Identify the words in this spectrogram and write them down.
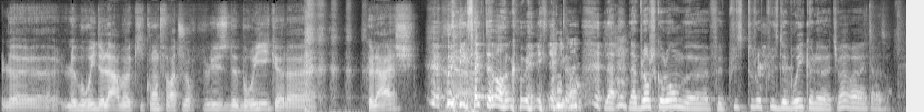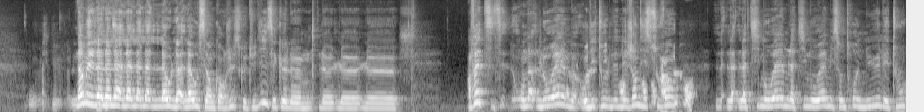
le, le bruit de l'arbre qui compte fera toujours plus de bruit que, le, que la hache. oui, exactement. La, la, blanche colombe euh, fait plus, toujours plus de bruit que le. Tu vois, ouais, intéressant. Non, mais là, là, là, là, là, là où, là, où c'est encore juste ce que tu dis, c'est que le, le, le, En fait, on a l'OM, on dit tout, les gens disent souvent la, la, team OM, la team OM, ils sont trop nuls et tout.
